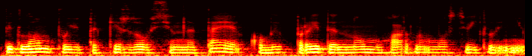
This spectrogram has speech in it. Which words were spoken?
Під лампою таке зовсім не те, коли при денному гарному освітленні.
